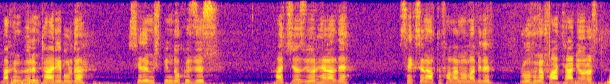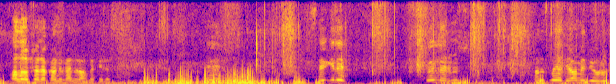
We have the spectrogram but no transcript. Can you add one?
Bakın ölüm tarihi burada silinmiş 1900 kaç yazıyor herhalde 86 falan olabilir. Ruhuna Fatiha diyoruz. Allahu Teala kanı kanı rahmet eylesin. Evet. Sevgili köylülerimiz tanıtmaya devam ediyoruz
